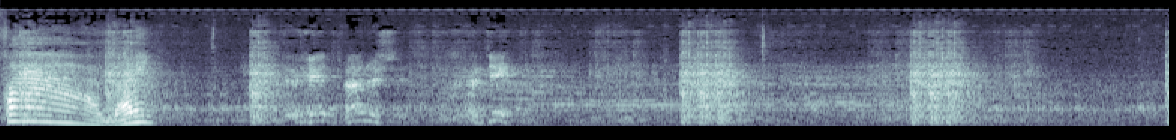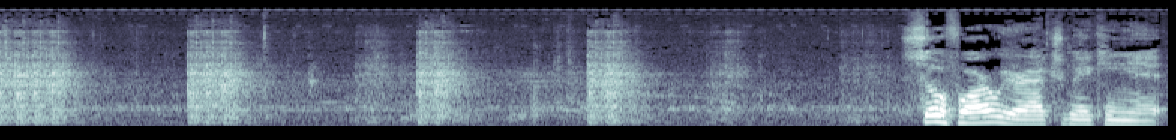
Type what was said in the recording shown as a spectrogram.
Fire, buddy. Head vanishes. Predict. So far, we are actually making it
